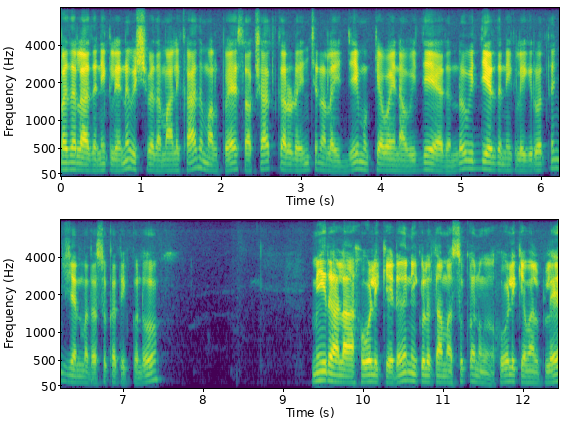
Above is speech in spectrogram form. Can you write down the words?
ಬದಲಾದ ನಿಕ್ಲೆಯನ್ನು ವಿಶ್ವದ ಮಾಲೀಕಾದ ಮಲ್ಪೆ, ಸಾಕ್ಷಾತ್ಕಾರಡು ಎಂಚಿನಲ ಇಜ್ಜಿ ಮುಖ್ಯವಾಯಿನ ವಿದ್ಯೆಯಾದಂಡು ವಿದ್ಯೆರ್ದ ನಿಕ್ಲೆಗೆ ಇರುವತ್ತಂಜು ಜನ್ಮದ ಸುಖ ತಿಕ್ಕುಂಡು. ಮೀರಾಲ ಹೋಳಿಕೆಡು ನಿಕುಲು ತಮ್ಮ ಸುಖನು ಹೋಳಿಕೆ ಮಲ್ಪಲೆ.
